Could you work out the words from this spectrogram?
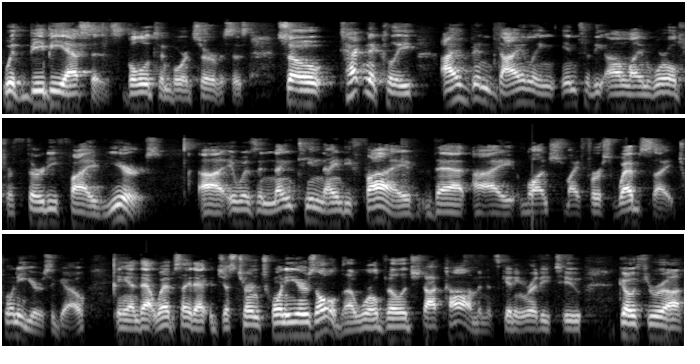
with BBSs, bulletin board services. So technically, I've been dialing into the online world for 35 years. Uh, it was in 1995 that I launched my first website 20 years ago, and that website just turned 20 years old, uh, worldvillage.com, and it's getting ready to go through a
